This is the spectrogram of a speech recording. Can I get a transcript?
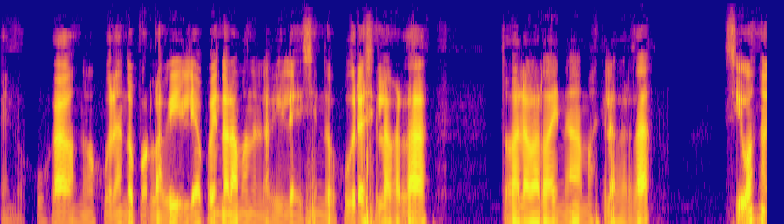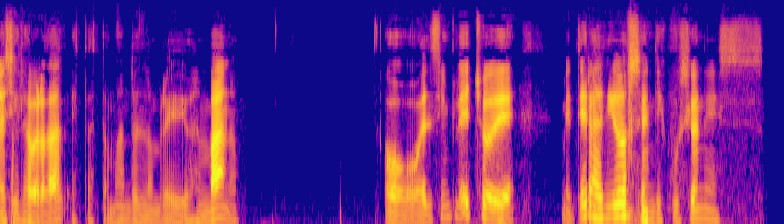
en los juzgados, ¿no? Jurando por la Biblia, poniendo la mano en la Biblia diciendo, jura decir la verdad, toda la verdad y nada más que la verdad. Si vos no decís la verdad, estás tomando el nombre de Dios en vano. O el simple hecho de meter a Dios en discusiones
